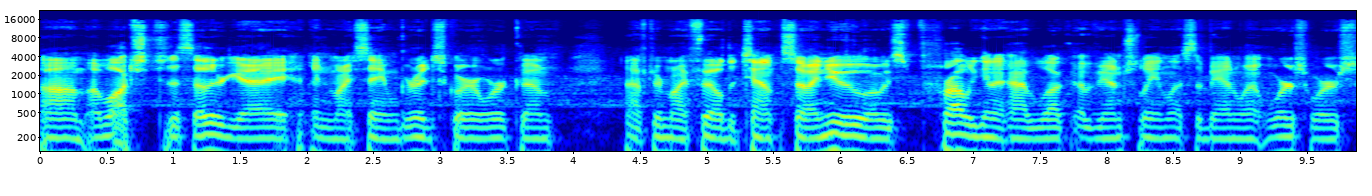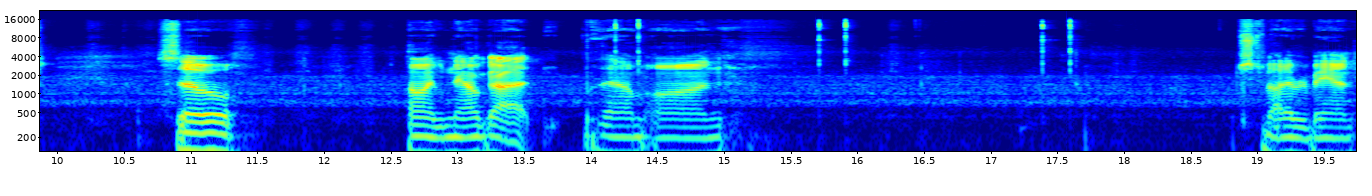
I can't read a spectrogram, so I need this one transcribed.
Um, I watched this other guy in my same grid square work them after my failed attempt, so I knew I was probably going to have luck eventually unless the band went worse worse. So I've now got them on just about every band.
